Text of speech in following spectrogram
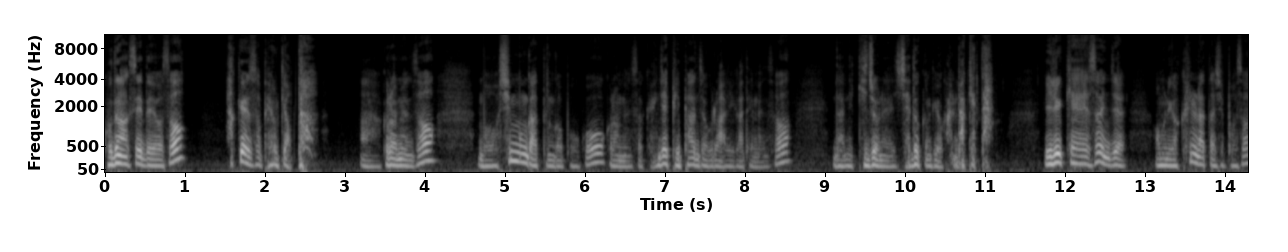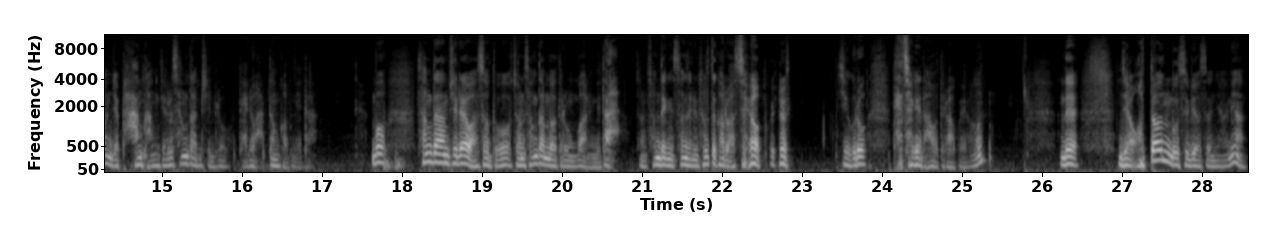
고등학생이 되어서 학교에서 배울 게 없다. 아, 그러면서 뭐 신문 같은 거 보고 그러면서 굉장히 비판적으로 아이가 되면서 난 기존의 제도권 교육 안 받겠다. 이렇게 해서 이제 어머니가 큰일 났다 싶어서 이제 반강제로 상담실로 데려왔던 겁니다. 뭐 상담실에 와서도 저는 상담 받으러 온 거 아닙니다. 저는 선생님, 선생님 설득하러 왔어요. 뭐 이런 식으로 대책에 나오더라고요. 근데 이제 어떤 모습이었었냐면,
